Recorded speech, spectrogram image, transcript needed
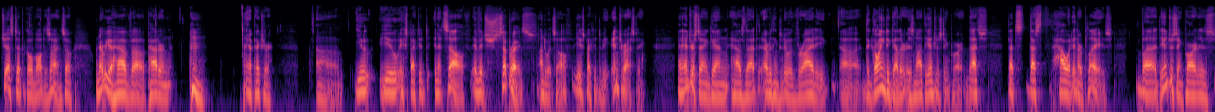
Just typical of all design. So whenever you have a pattern in a picture, uh, you you expect it in itself, if it separates unto itself, you expect it to be interesting. And interesting again has that everything to do with variety. Uh, the going together is not the interesting part. That's that's that's how it interplays. But the interesting part is,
